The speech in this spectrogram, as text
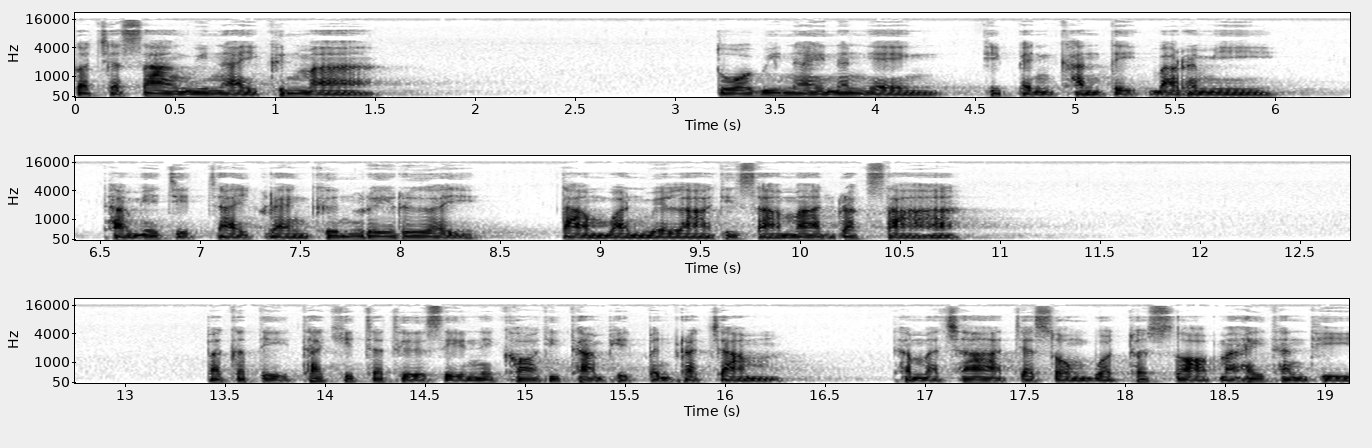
ก็จะสร้างวินัยขึ้นมา ตัววินัยนั่นเองที่เป็นขันติบารมีทำให้จิตใจแกร่งขึ้นเรื่อยๆ ตามวันเวลาที่สามารถรักษา ปกติถ้าคิดจะถือศีลในข้อที่ทำผิดเป็นประจำ ธรรมชาติจะส่งบททดสอบมาให้ทันที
